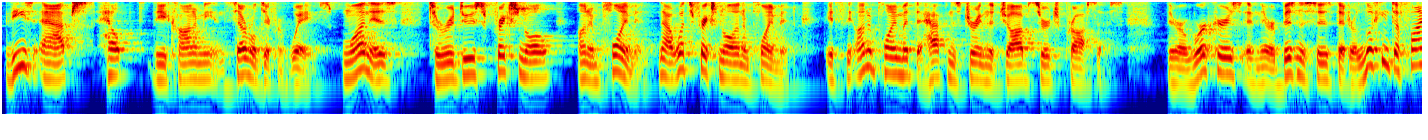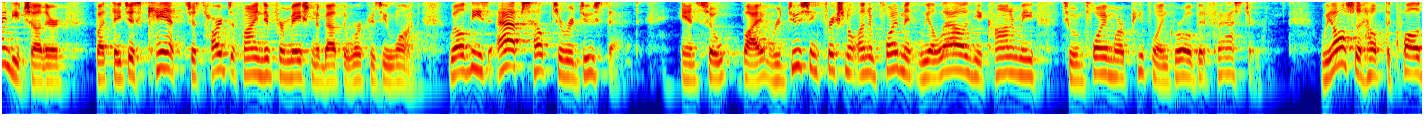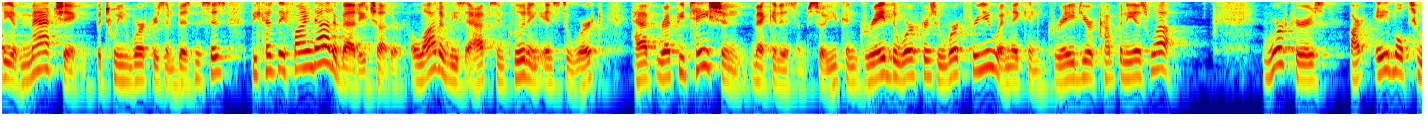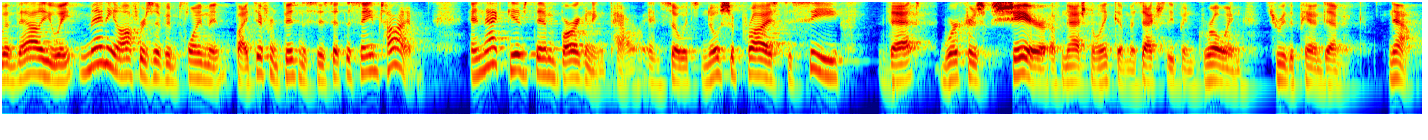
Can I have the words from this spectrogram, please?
These apps help the economy in several different ways. One is to reduce frictional unemployment. Now, what's frictional unemployment? It's the unemployment that happens during the job search process. There are workers and there are businesses that are looking to find each other, but they just can't, just hard to find information about the workers you want. Well, these apps help to reduce that. And so by reducing frictional unemployment, we allow the economy to employ more people and grow a bit faster. We also help the quality of matching between workers and businesses because they find out about each other. A lot of these apps, including InstaWork, have reputation mechanisms. So you can grade the workers who work for you and they can grade your company as well. Workers are able to evaluate many offers of employment by different businesses at the same time. And that gives them bargaining power. And so it's no surprise to see that workers' share of national income has actually been growing through the pandemic. Now,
